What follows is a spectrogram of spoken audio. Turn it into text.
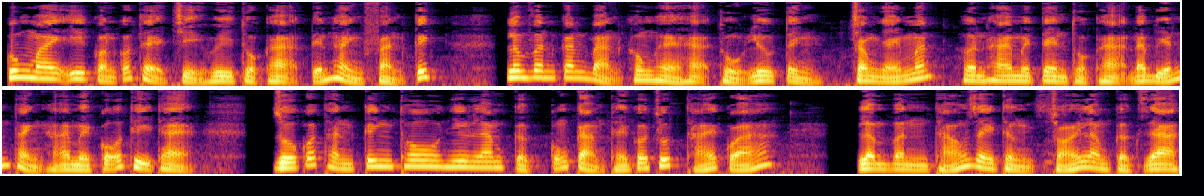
Cung may y còn có thể chỉ huy thuộc hạ tiến hành phản kích lâm vân căn bản không hề hạ thủ lưu tình. Trong nháy mắt, hơn hai mươi tên thuộc hạ đã biến thành hai mươi cỗ thi thể. Dù có thần kinh thô như lam cực cũng cảm thấy có chút thái quá. Lâm vân tháo dây thừng trói lam cực ra,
